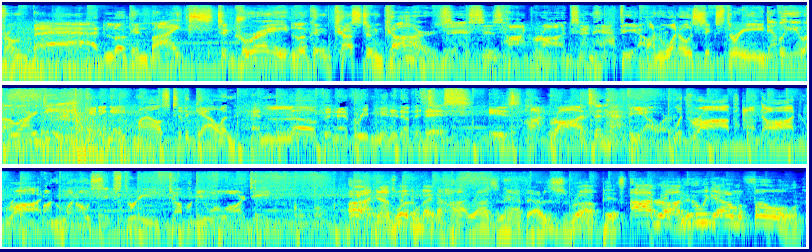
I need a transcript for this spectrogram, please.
From bad looking bikes to great looking custom cars. This is Hot Rods and Happy Hour on 1063 WORD. Getting eight miles to the gallon and loving every minute of it. This is Hot Rods and Happy Hour with Rob and Odd Rod on 1063 WORD. All right, guys, welcome back to Hot Rods and Happy Hour. This is Rob Pitts. Odd Rod, who we got on the phone?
